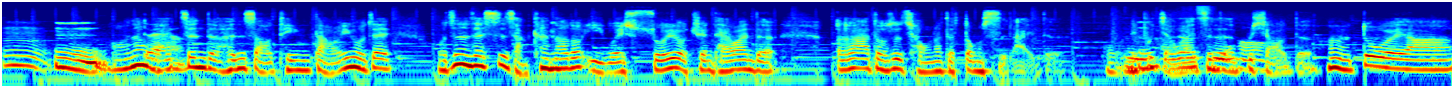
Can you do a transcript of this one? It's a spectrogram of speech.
嗯嗯，哦，那我还真的很少听到，啊、因为我在我真的在市场看到，都以为所有全台湾的蚵仔都是从那个东石来的。哦，你不讲，我还真的不晓得。嗯，对啊，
